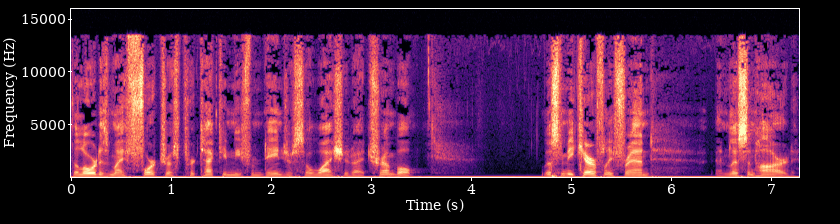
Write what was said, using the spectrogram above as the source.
The Lord is my fortress, protecting me from danger, so why should I tremble? Listen to me carefully, friend, and listen hard.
